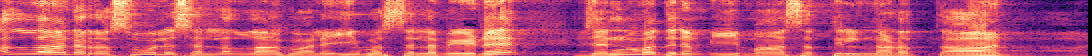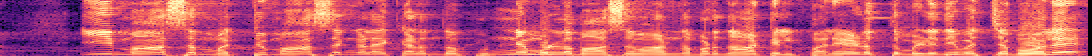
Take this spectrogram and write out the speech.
അള്ളാന്റെ റസൂൽ സല്ലല്ലാഹു അലൈഹി വസല്ലമയുടെ ജന്മദിനം ഈ മാസത്തിൽ നടത്താൻ. ഈ മാസം മറ്റു മാസങ്ങളെക്കാൾ എന്തോ പുണ്യമുള്ള മാസമാണ്. നമ്മുടെ നാട്ടിൽ പലയിടത്തും എഴുതി വെച്ച പോലെ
